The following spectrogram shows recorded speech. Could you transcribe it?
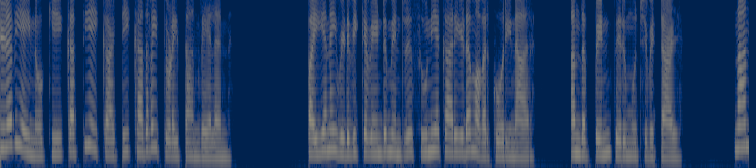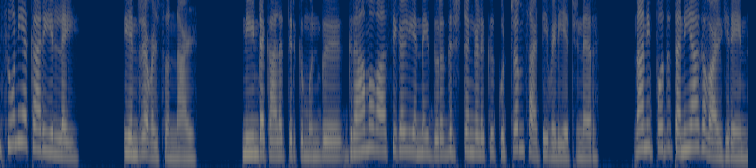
கிழவியை நோக்கி கத்தியைக் காட்டி கதவைத் துளைத்தான் வேலன். பையனை விடுவிக்க வேண்டும் என்று சூனியக்காரியிடம் அவர் கோரினார். அந்தப் பெண் பெருமூச்சு விட்டாள். நான் சூனியக்காரி இல்லை என்று அவள் சொன்னாள். நீண்ட காலத்திற்கு முன்பு கிராமவாசிகள் என்னை துரதிருஷ்டங்களுக்கு குற்றம் சாட்டி வெளியேற்றினர். நான் இப்போது தனியாக வாழ்கிறேன்.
